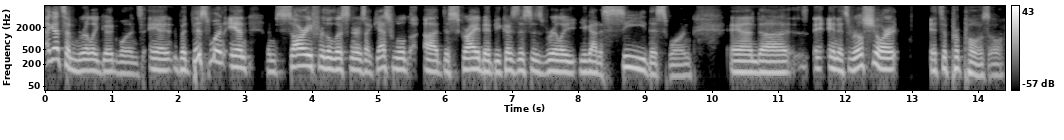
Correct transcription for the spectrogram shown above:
I got some really good ones and but this one and I'm sorry for the listeners. I guess we'll uh describe it because this is really you got to see this one. And uh and it's real short. It's a proposal.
